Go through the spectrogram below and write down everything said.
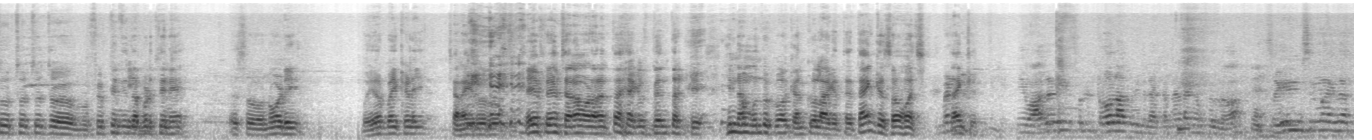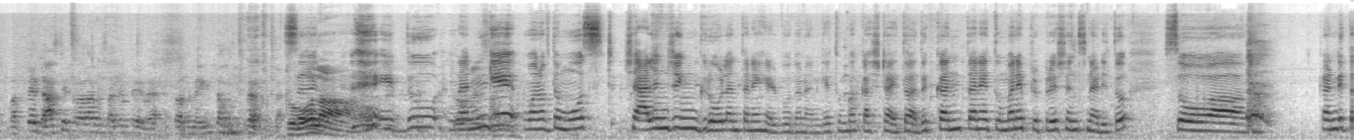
ಚೂರು ಚೂರು ಚೂರು ಫಿಫ್ಟೀನಿಂದ ಬಿಡ್ತೀನಿ. ಸೊ ನೋಡಿ ಬೈಯರ್ ಬೈಕ್ ಹೇಳಿ ಚೆನ್ನಾಗಿರೋದು ಏ ಫ್ರೇಮ್ ಚೆನ್ನಾಗಿ ಮಾಡೋಣ ಅಂತ ಹೇಗೆ ಬೆನ್ ತಟ್ಟಿ. ಇನ್ನು ಮುಂದಕ್ಕೆ ಹೋಗಕ್ಕೆ ಅನುಕೂಲ ಆಗುತ್ತೆ. Thank you so much thank you ನೀವು ಆಲ್ರೆಡಿ ಫುಲ್ ಟ್ರೋಲ್ ಆಗ್ಬಿಟ್ಟಿದ್ದೀರಾ ಕರ್ನಾಟಕ ಫುಲ್ ಸೊ ಈ ಸಿನಿಮಾ ಇಂದ ಮತ್ತೆ ಜಾಸ್ತಿ ಟ್ರೋಲ್ ಆಗೋ ಸಾಧ್ಯತೆ ಇದೆ. ಸೊ ಅದನ್ನ ಹೆಂಗ್ ತಗೊಂತೀರಾ ಅಂತ ಟ್ರೋಲಾ ಇದು ನನಗೆ one of the most challenging role ಅಂತಾನೆ ಹೇಳ್ಬೋದು. ನನಗೆ ತುಂಬ ಕಷ್ಟ ಆಯಿತು. ಅದಕ್ಕಂತಾನೆ ತುಂಬಾನೇ ಪ್ರಿಪ್ರೇಷನ್ಸ್ ನಡೀತು. ಸೊ ಖಂಡಿತ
